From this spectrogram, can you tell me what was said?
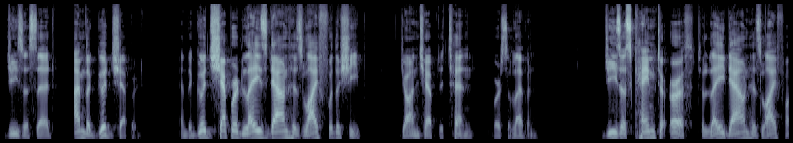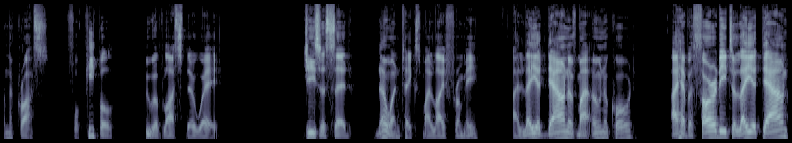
Jesus said, I'm the good shepherd, and the good shepherd lays down his life for the sheep. John chapter 10, verse 11. Jesus came to earth to lay down his life on the cross for people who have lost their way. Jesus said, No one takes my life from me. I lay it down of my own accord. I have authority to lay it down,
